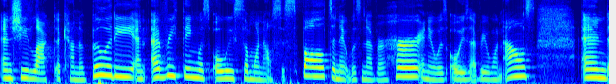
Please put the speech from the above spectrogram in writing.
And she lacked accountability, and everything was always someone else's fault, and it was never her, and it was always everyone else. And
